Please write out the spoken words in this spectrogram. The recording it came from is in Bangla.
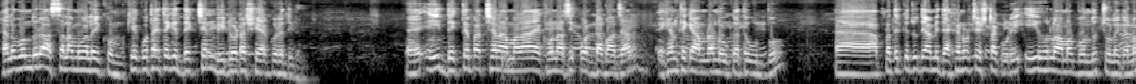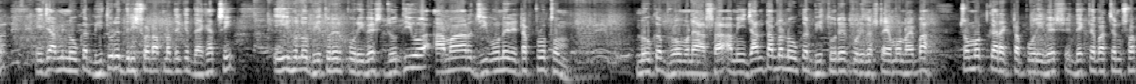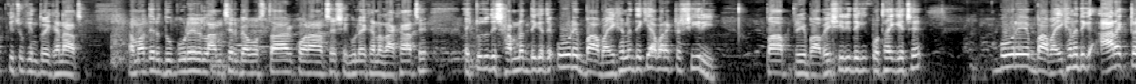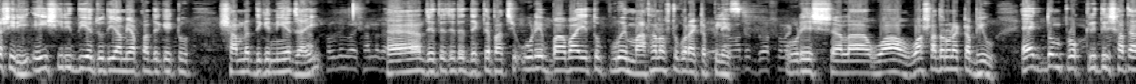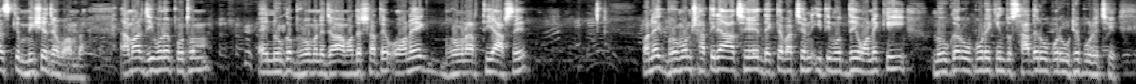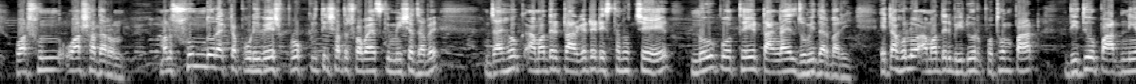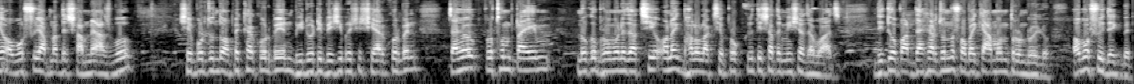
হ্যালো বন্ধুরা, আসসালামু আলাইকুম। কে কোথায় থেকে দেখছেন ভিডিওটা শেয়ার করে দিবেন। এই দেখতে পাচ্ছেন আমরা এখন আছি কড্ডা বাজার। এখান থেকে আমরা নৌকাতে উঠবো। আপনাদেরকে যদি আমি দেখানোর চেষ্টা করি, এই হলো আমার বন্ধু চলে গেল। এই যে আমি নৌকার ভিতরের দৃশ্যটা আপনাদেরকে দেখাচ্ছি, এই হলো ভিতরের পরিবেশ। যদিও আমার জীবনের এটা প্রথম নৌকা ভ্রমণে আসা, আমি জানতাম না নৌকার ভিতরের পরিবেশটা এমন হয়। বাহ! চমৎকার একটা পরিবেশ। দেখতে পাচ্ছেন সব কিছু কিন্তু এখানে আছে। আমাদের দুপুরের লাঞ্চের ব্যবস্থা করা আছে, সেগুলো এখানে রাখা আছে। একটু যদি সামনের দিকে যে, ওরে বাবা, এখানে দেখি আবার একটা সিঁড়ি। বাপ রে বাপ, এই সিঁড়ি দেখি কোথায় গেছে? ওরে বাবা এখানে দেখি আর একটা সিঁড়ি। এই সিঁড়ি দিয়ে যদি আমি আপনাদেরকে একটু সামনের দিকে নিয়ে যাই হ্যাঁ যেতে যেতে দেখতে পাচ্ছি ওরে বাবা এ তো পুরোই মাথা নষ্ট করা একটা প্লেস ওরে শালা ওয়া অসাধারণ একটা ভিউ একদম প্রকৃতির সাথে আজকে মিশে যাব আমরা। আমার জীবনের প্রথম এই নৌকা ভ্রমণে যাওয়া আমাদের সাথে অনেক ভ্রমণার্থী আসে। অনেক ভ্রমণ সাথীরা আছে, দেখতে পাচ্ছেন ইতিমধ্যে অনেকেই নৌকার উপরে কিন্তু ছাদের উপরে উঠে পড়েছে। অসাধারণ। মানে সুন্দর একটা পরিবেশ, প্রকৃতির সাথে সবাই আজকে মিশে যাবে। যাই হোক, আমাদের টার্গেটেড স্থান হচ্ছে নৌপথে টাঙ্গাইল জমিদার বাড়ি। এটা হলো আমাদের ভিডিওর প্রথম পার্ট। দ্বিতীয় পার্ট নিয়ে অবশ্যই আপনাদের সামনে আসব। সে পর্যন্ত অপেক্ষা করবেন, ভিডিওটি বেশি বেশি শেয়ার করবেন। যাই হোক, প্রথম টাইম নৌকো ভ্রমণে যাচ্ছি, অনেক ভালো লাগছে, প্রকৃতির সাথে মিশে যাব আজ। দ্বিতীয় পার্ট দেখার জন্য সবাইকে আমন্ত্রণ রইল। অবশ্যই দেখবেন।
